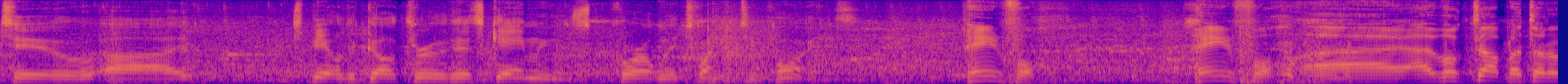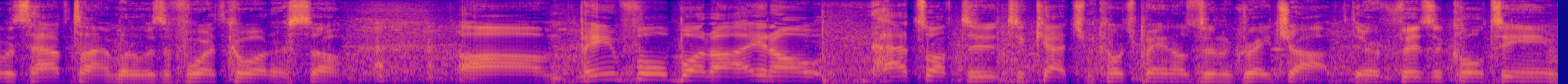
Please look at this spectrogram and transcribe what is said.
to uh, to be able to go through this game and score only 22 points. Painful painful. Uh, I looked up, I thought it was halftime, but it was the fourth quarter. So um, painful, but uh, you know, hats off to, to Ketcham. Coach Pano's doing a great job. They're a physical team,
